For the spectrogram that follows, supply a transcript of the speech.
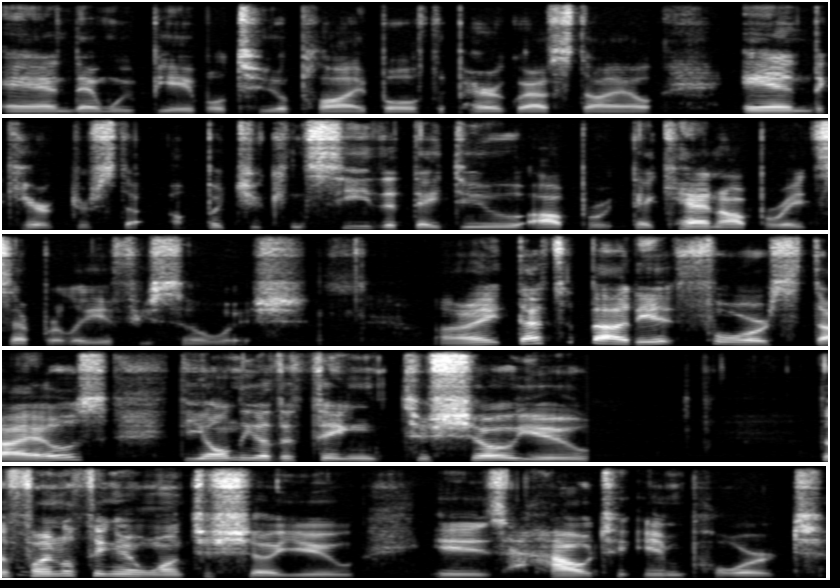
and then we'd be able to apply both the paragraph style and the character style but you can see that they do operate they can operate separately if you so wish alright that's about it for styles the only other thing to show you the final thing I want to show you is how to import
